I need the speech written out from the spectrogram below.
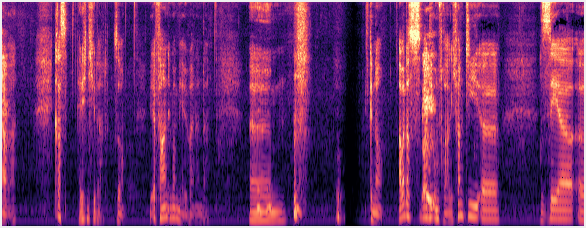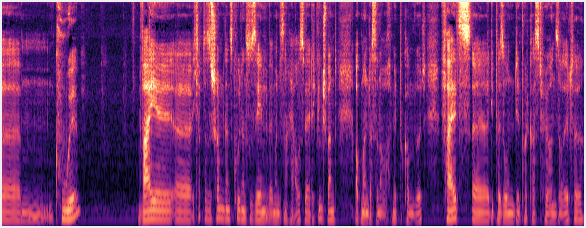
aber krass, hätte ich nicht gedacht. So, wir erfahren immer mehr übereinander. Ähm, genau. Aber das war die Umfrage. Ich fand die äh, sehr ähm, cool, weil äh, ich glaube, das ist schon ganz cool dann zu sehen, wenn man das nachher auswertet. Ich bin gespannt, ob man das dann auch mitbekommen wird. Falls äh, die Person den Podcast hören sollte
